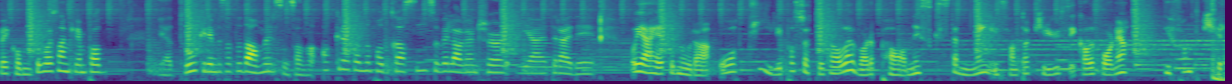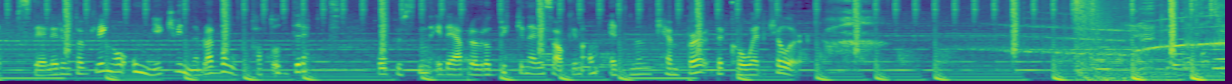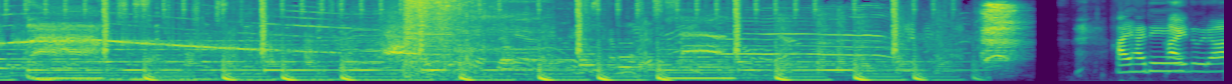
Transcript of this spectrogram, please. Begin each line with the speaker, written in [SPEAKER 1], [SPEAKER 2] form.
[SPEAKER 1] Velkommen til vår sangkrimpod.
[SPEAKER 2] Vi er to krimbesatte damer som savna akkurat denne podkasten, så vi lager den sjøl. Jeg heter Heidi.
[SPEAKER 1] Og jeg heter Nora. Og tidlig på 70-tallet var det panisk stemning i Santa Cruz i California. De fant kroppsdeler rundt omkring, og unge kvinner ble voldtatt og drept. Hold pusten idet jeg prøver å dykke ned i saken om Edmund Kemper, the co-ed killer. Hei, Heidi.
[SPEAKER 2] Hei, Nora.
